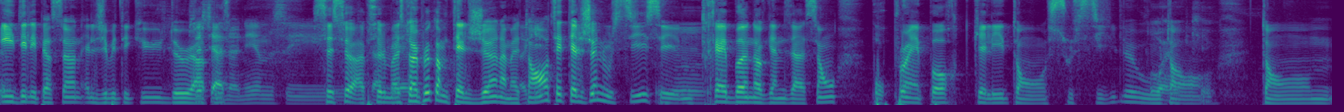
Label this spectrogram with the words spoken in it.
aider les personnes LGBTQ2 Ça, à c'est anonyme, c'est. C'est ça, absolument. C'est un peu comme Tel Jeune, admettons. Ok. Tu sais, Tel Jeune aussi, c'est une très bonne organisation pour peu importe quel est ton souci là, ou Ouais, ton, ton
